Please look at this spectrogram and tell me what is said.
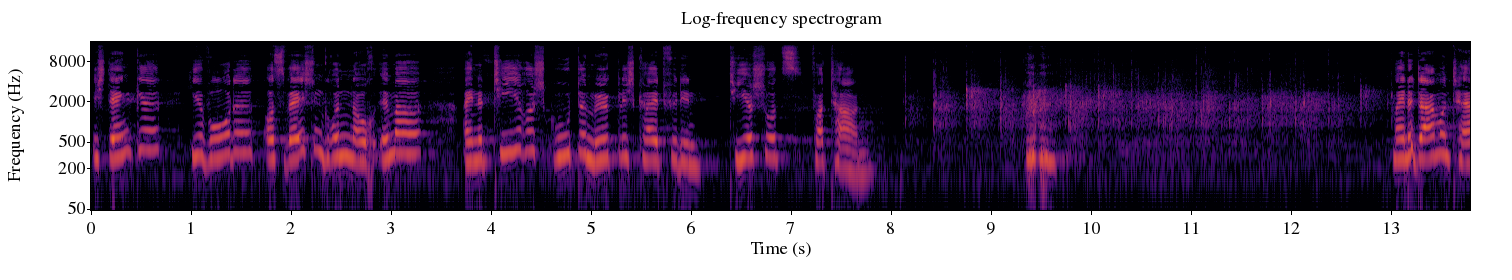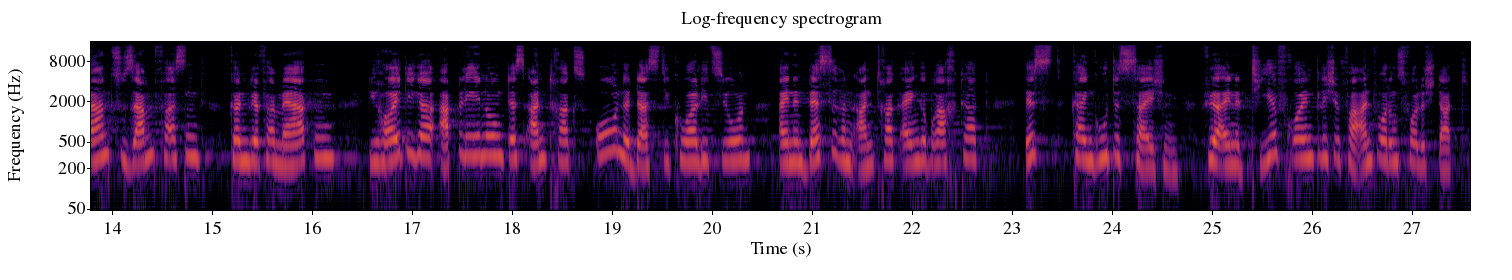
Ich denke, hier wurde, aus welchen Gründen auch immer, eine tierisch gute Möglichkeit für den Tierschutz vertan. Meine Damen und Herren, zusammenfassend können wir vermerken, die heutige Ablehnung des Antrags, ohne dass die Koalition einen besseren Antrag eingebracht hat, ist kein gutes Zeichen für eine tierfreundliche, verantwortungsvolle Stadt.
